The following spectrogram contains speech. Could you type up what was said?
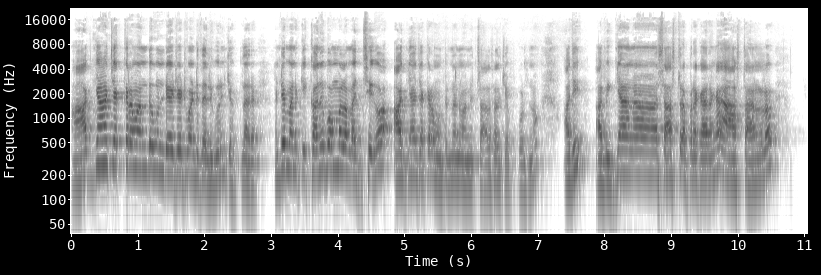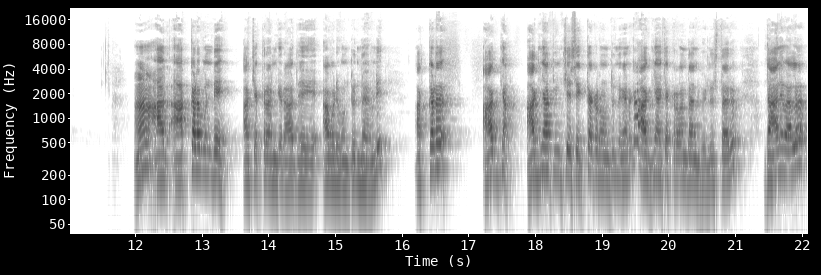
ఆజ్ఞాచక్రం అందు ఉండేటటువంటి తల్లి గురించి చెప్తున్నారు. అంటే మనకి కనుబొమ్మల మధ్యగా ఆజ్ఞాచక్రం ఉంటుందని మనం చాలాసార్లు చెప్పుకుంటున్నాం. అది ఆ విజ్ఞాన శాస్త్ర ప్రకారంగా ఆ స్థానంలో అక్కడ ఉండే ఆ చక్రానికి రాధే ఆవిడ ఉంటుంది ఆవిడ. అక్కడ ఆజ్ఞ ఆజ్ఞాపించే శక్తి అక్కడ ఉంటుంది కనుక ఆజ్ఞాచక్రం అని దాన్ని పిలుస్తారు. దానివల్ల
